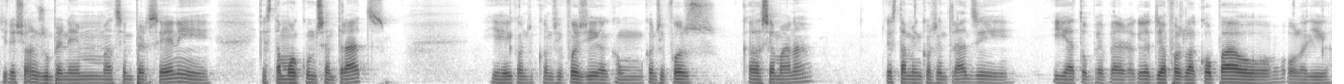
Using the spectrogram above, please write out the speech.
i això ens ho prenem al 100% i, i estan molt concentrats i com, com si fos lliga, com, com si fos cada setmana estan ben concentrats i, i a tope per ja fos la Copa o, o la Lliga.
